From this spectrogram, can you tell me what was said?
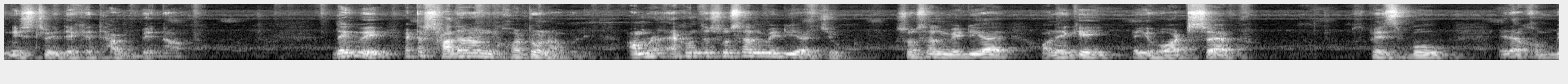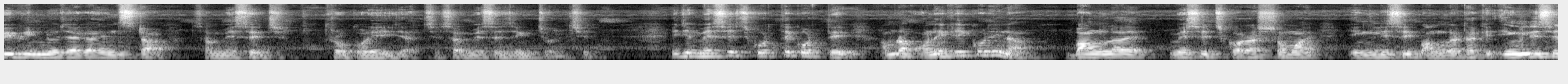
নিশ্চয়ই দেখে থাকবে না। দেখবে, একটা সাধারণ ঘটনা বলি। আমরা এখন তো সোশ্যাল মিডিয়ার যুগ। সোশ্যাল মিডিয়ায় অনেকেই এই হোয়াটসঅ্যাপ ফেসবুক এরকম বিভিন্ন জায়গায় ইনস্টা সব মেসেজ থ্রো করেই যাচ্ছে, সব মেসেজিং চলছে। এই যে মেসেজ করতে করতে আমরা অনেকেই করি না, বাংলায় মেসেজ করার সময় ইংলিশে বাংলাটাকে ইংলিশে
